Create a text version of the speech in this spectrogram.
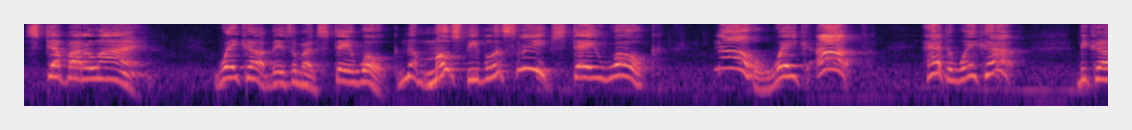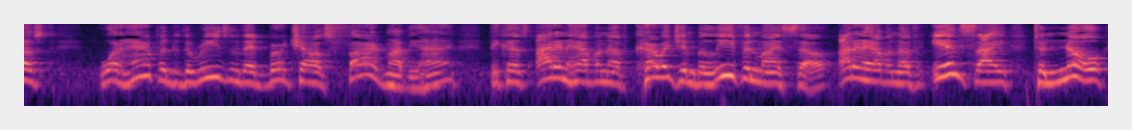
Step out of line. Wake up. They somebody stay woke. No, most people asleep. Stay woke. No, wake up. Had to wake up. Because what happened, the reason that Bert Childs fired my behind, because I didn't have enough courage and belief in myself. I didn't have enough insight to know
